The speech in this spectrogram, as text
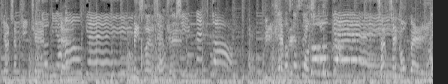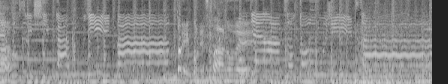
Chtěl jsem říct, že... Jodný a okay. Myslel Neuslyším, jsem, že... Neuslyším, nech to. Když Nebo jsem se koukej. Konec, pánové. Dělám, co toužím sám.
